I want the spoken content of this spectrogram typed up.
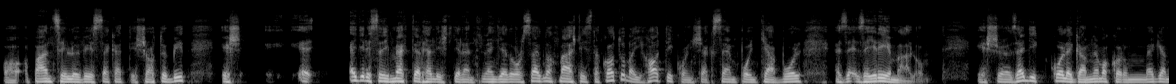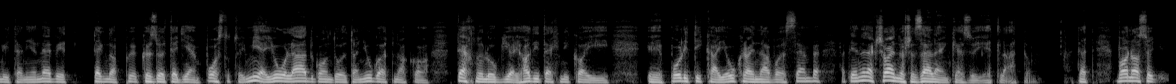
a, a páncéllövészeket és a többit, és egyrészt egy megterhelést jelent Lengyelországnak, másrészt a katonai hatékonyság szempontjából ez, ez egy rémálom. És az egyik kollégám, nem akarom megemlíteni a nevét, tegnap közölt egy ilyen posztot, hogy milyen jól átgondolt a nyugatnak a technológiai, haditechnikai politikája Ukrajnával szembe. Hát én ennek sajnos az ellenkezőjét látom. Tehát van az, hogy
